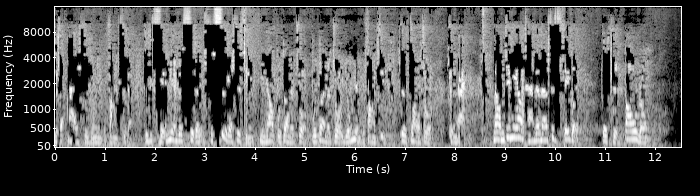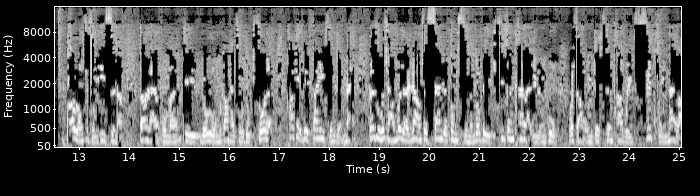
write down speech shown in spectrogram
就是爱是永远不放弃的。就是前面这四个四个事情，你要不断的做，不断的做，永远不放弃，这叫做真爱。那我们今天要谈的呢是这个，就是包容。包容是什么意思呢？当然，我们可以犹如我们刚才所说的，它可以被翻译成忍耐。但是，我想为了让这三个动词能够被区分开来的缘故，我想我们就称它为吃苦耐劳，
